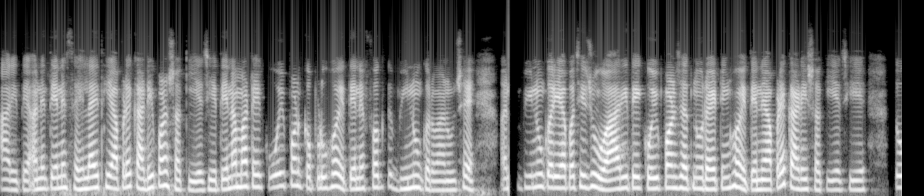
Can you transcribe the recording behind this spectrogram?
આ રીતે. અને તેને સહેલાઈથી આપણે કાઢી પણ શકીએ છીએ. તેના માટે કોઈ પણ કપડું હોય તેને ફક્ત ભીનું કરવાનું છે. અને ભીનું કર્યા પછી જુઓ, આ રીતે કોઈ પણ જાતનું રાઇટિંગ હોય તેને આપણે કાઢી શકીએ છીએ. તો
